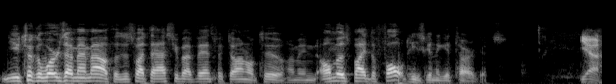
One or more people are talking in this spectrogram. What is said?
You took the words out of my mouth. I was just about to ask you about Vance McDonald too. I mean, almost by default, he's going to get targets. Yeah,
